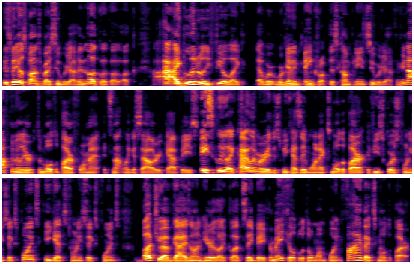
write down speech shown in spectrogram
this video is sponsored by SuperDraft, and look, look, look, look, I, I literally feel like that we're, we're going to bankrupt this company in SuperDraft. If you're not familiar, it's a multiplier format. It's not like a salary cap base. Basically, like Kyler Murray this week has a 1x multiplier. If he scores 26 points, he gets 26 points. But you have guys on here like, let's say, Baker Mayfield with a 1.5x multiplier.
